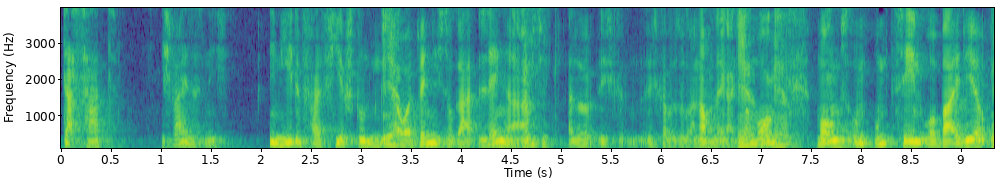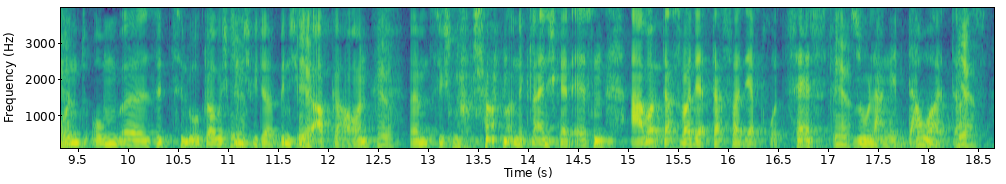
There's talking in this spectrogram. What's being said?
Das hat, ich weiß es nicht, in jedem Fall vier Stunden gedauert, ja. wenn nicht sogar länger. Richtig. Also ich, ich glaube sogar noch länger. Ich ja, war morgens, ja. morgens um, um 10 Uhr bei dir und um äh, 17 Uhr, glaube ich, bin ich wieder, bin ich wieder abgehauen. Ähm, zwischendurch auch noch eine Kleinigkeit essen. Aber das war der, das war der Prozess. So lange dauert das.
